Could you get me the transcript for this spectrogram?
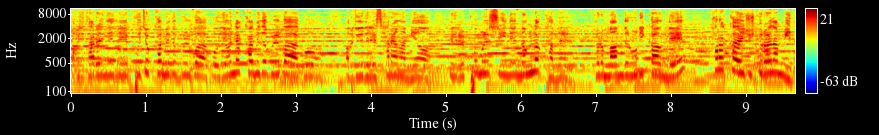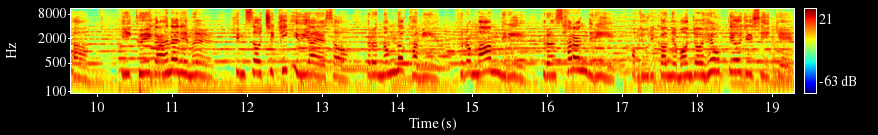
아버지 다른 이들의 부족함에도 불구하고 연약함에도 불구하고 아버지 그들을 사랑하며 그들을 품을 수 있는 넉넉함을 그런 마음들 우리 가운데 허락하여 주시기 원합니다. 이 교회가 하나님을 힘써 지키기 위하여서 그런 넉넉함이 그런 마음들이 그런 사랑들이 아버지 우리 가운데 먼저 회복되어질 수 있게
